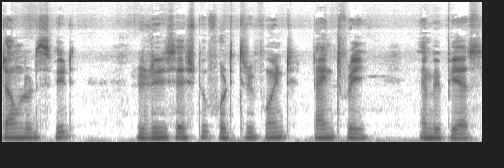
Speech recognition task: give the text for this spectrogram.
download speed reduces to 43.93 mbps.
